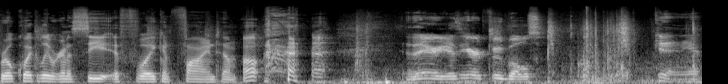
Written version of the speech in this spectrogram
Real quickly, we're gonna see if we can find him. Oh, there he is. Here at food bowls. Get in here.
